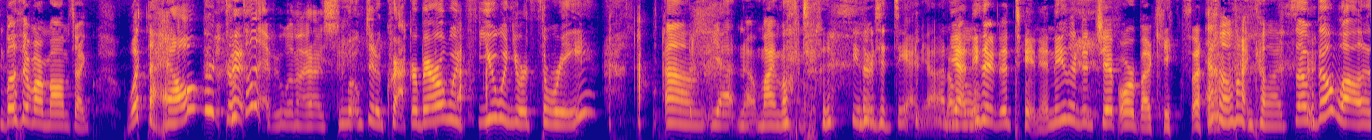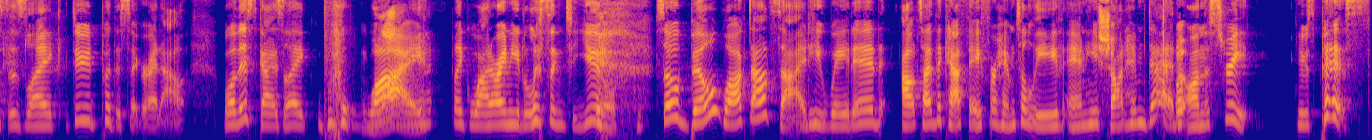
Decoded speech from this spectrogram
both of our moms are like, "What the hell?" Don't tell everyone that I smoked in a Cracker Barrel with you when you were three. Um, yeah, no, my mom didn't. Neither did Tanya. I don't Yeah, know. neither did Tanya, neither did Chip or Bucky. So Oh my god. So Bill Wallace is like, dude, put the cigarette out. Well, this guy's like, why? Why? Like, why do I need to listen to you? so Bill walked outside. He waited outside the cafe for him to leave and he shot him dead on the street. He was pissed.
